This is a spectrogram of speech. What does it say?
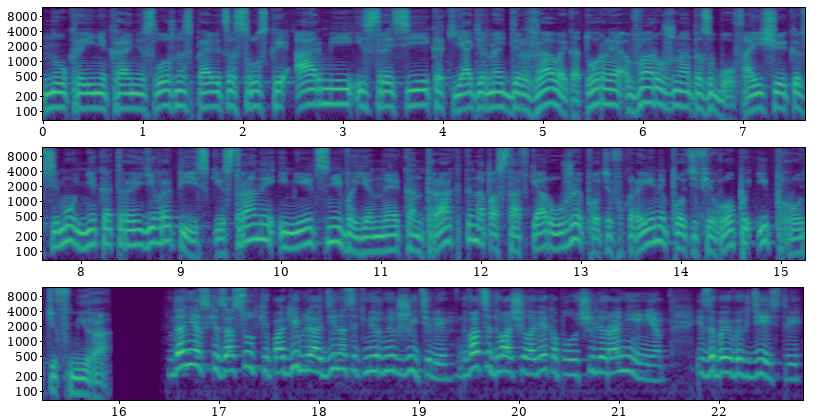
Но Украине крайне сложно справиться с русской армией и с Россией как ядерной державой, которая вооружена до зубов. А еще и ко всему, некоторые европейские страны имеют с ней военные контракты на поставки оружия против Украины, против Европы и против мира. В Донецке за сутки погибли 11 мирных жителей. 22 человека получили ранения из-за боевых действий.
